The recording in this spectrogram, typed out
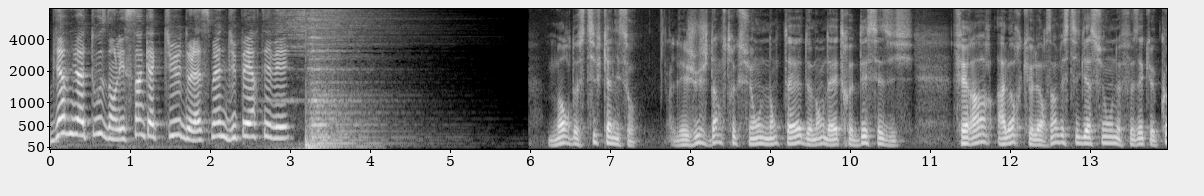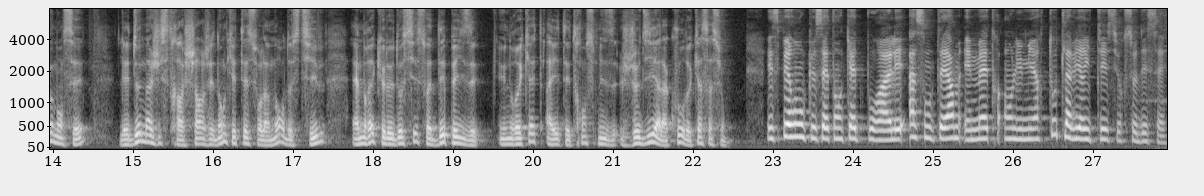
Bienvenue à tous dans les 5 actus de la semaine du PRTV. Mort de Steve Canisso. Les juges d'instruction nantais demandent à être dessaisis. Fait rare, alors que leurs investigations ne faisaient que commencer, les deux magistrats chargés d'enquêter sur la mort de Steve aimeraient que le dossier soit dépaysé. Une requête a été transmise jeudi à la Cour de cassation. Espérons que cette enquête pourra aller à son terme et mettre en lumière toute la vérité sur ce décès.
